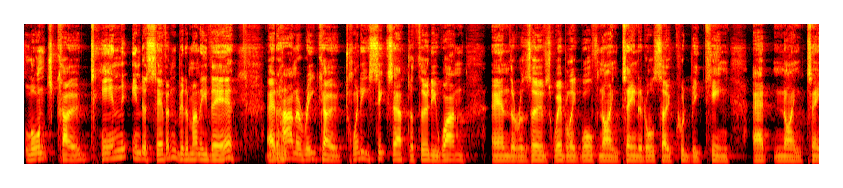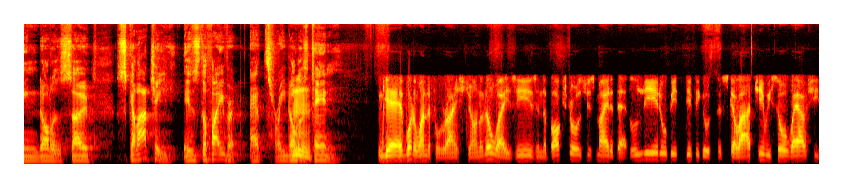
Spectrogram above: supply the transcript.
Launch code 10 into 7, bit of money there. At mm. Hana Rico, 26 out to 31. And the reserves Webleg Wolf 19. It also could be King at $19. So Scalacci is the favourite at $3.10. Mm. Yeah, what a wonderful race, John. It always is, and the box draws just made it that little bit difficult for Scalacci. We saw Wow She's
